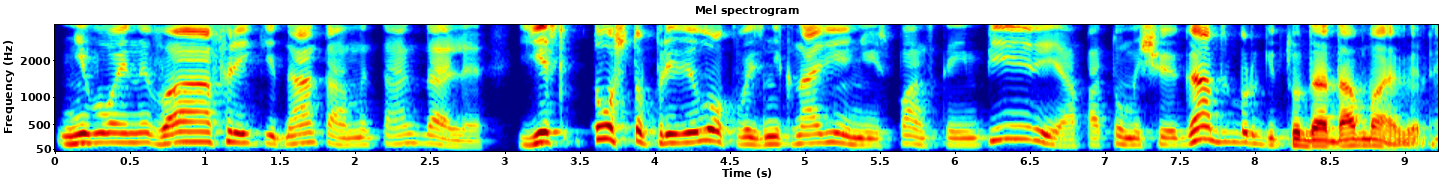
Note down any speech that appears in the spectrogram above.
не войны в Африке, да, там и так далее. Если то, что привело к возникновению Испанской империи, а потом еще и Габсбурги туда добавили,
